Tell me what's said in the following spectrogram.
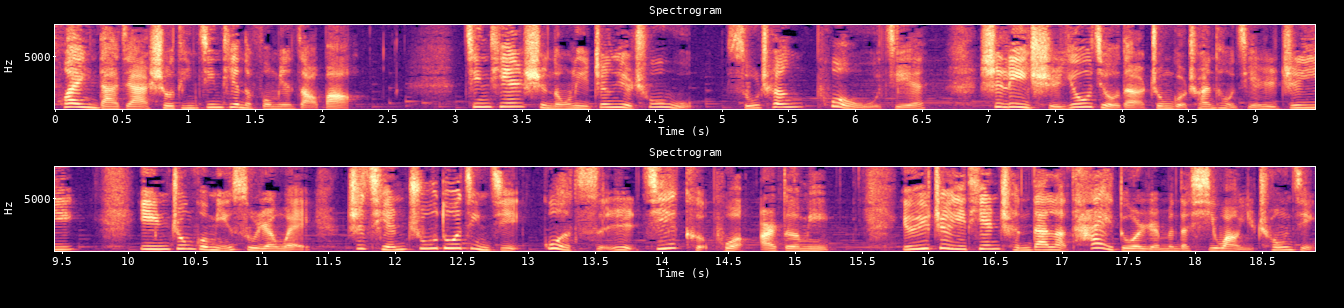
欢迎大家收听今天的封面早报。今天是农历正月初五，俗称破五节，是历史悠久的中国传统节日之一。因中国民俗认为，之前诸多禁忌过此日皆可破而得名。由于这一天承担了太多人们的希望与憧憬，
